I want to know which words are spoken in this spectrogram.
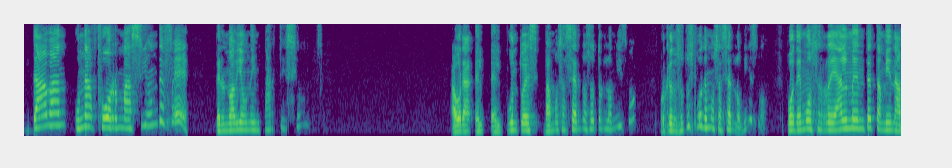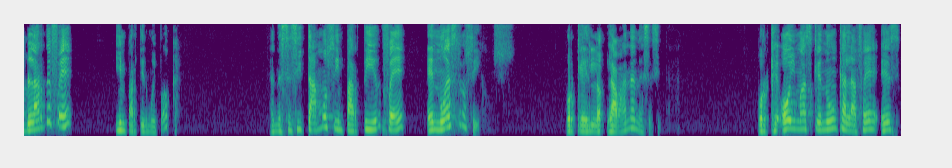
daban una formación de fe, pero no había una impartición. Ahora, el, el punto es, ¿vamos a hacer nosotros lo mismo? Porque nosotros podemos hacer lo mismo. Podemos realmente también hablar de fe impartir muy poca. Necesitamos impartir fe en nuestros hijos, porque la van a necesitar. Porque hoy más que nunca la fe es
